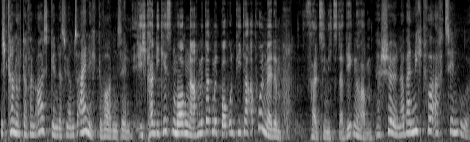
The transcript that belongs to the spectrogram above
Ich kann doch davon ausgehen, dass wir uns einig geworden sind. Ich kann die Kisten morgen Nachmittag mit Bob und Peter abholen, Madame. Falls Sie nichts dagegen haben. Ja, schön, aber nicht vor 18 Uhr.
